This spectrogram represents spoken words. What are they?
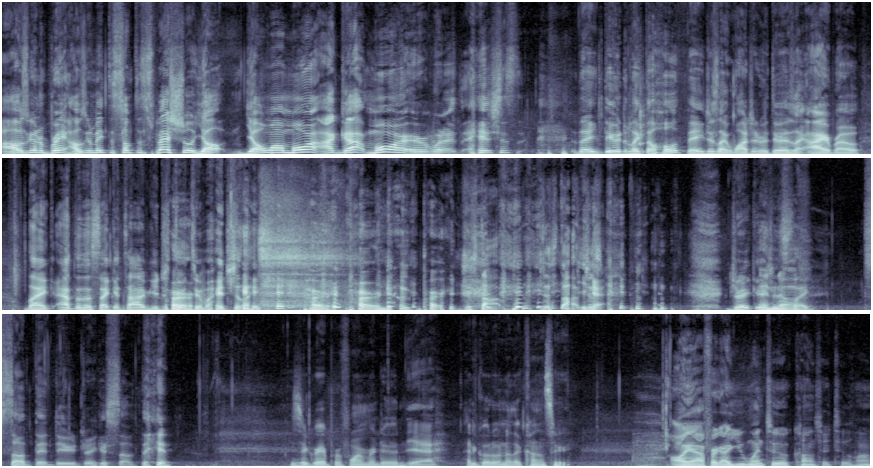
I was gonna bring, I was gonna make this something special. Y'all, y'all want more? I got more, or whatever." It's just like, dude, like the whole thing, just like watching him do it, it's like, all right, bro. Like after the second time, you just Purr. do too much. Like, purr, purr, purr. Just stop. Just stop. yeah. Just Drake is Enough. just like something, dude. Drake is something. He's a great performer, dude. yeah. I'd go to another concert. Oh yeah, I forgot you went to a concert too, huh?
